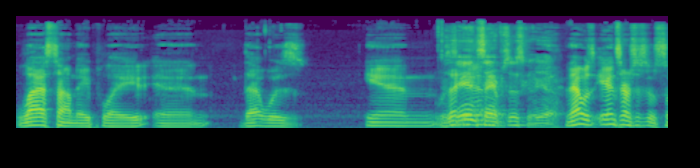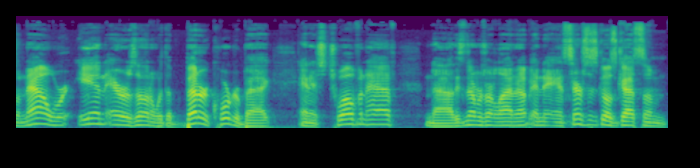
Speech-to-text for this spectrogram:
last time they played, and that was in was It's that in San Francisco, yeah. and that was in San Francisco. So now we're in Arizona with a better quarterback, and it's 12 and a half. Nah, these numbers aren't lining up. And, and San Francisco's got some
